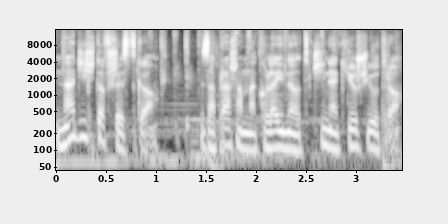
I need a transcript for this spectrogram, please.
Na dziś to wszystko. Zapraszam na kolejny odcinek już jutro.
